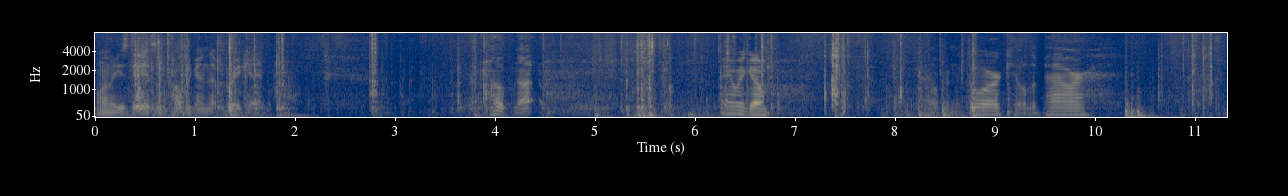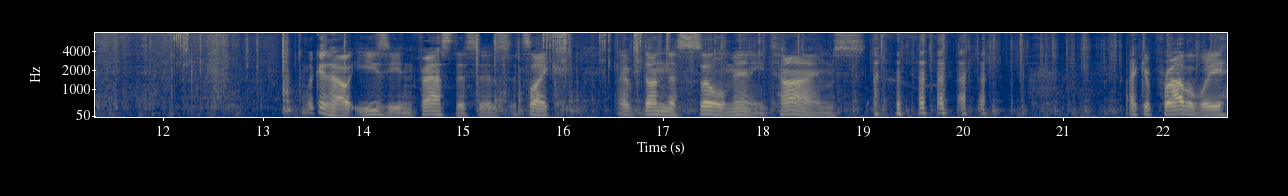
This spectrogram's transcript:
One of these days I'm probably going to end up breaking it. Hope not. There we go. Open the door, kill the power. Look at how easy and fast this is. It's like I've done this so many times. I could probably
